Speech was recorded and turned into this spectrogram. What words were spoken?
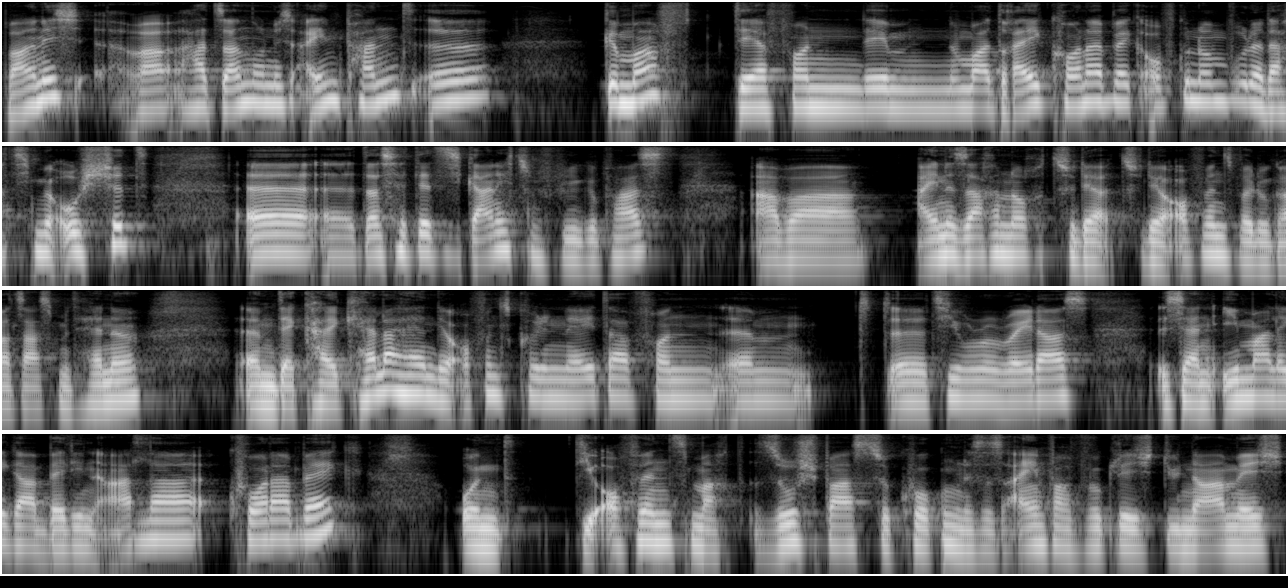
War nicht, war, hat Sandro nicht einen Punt äh, gemacht, der von dem Nummer 3 Cornerback aufgenommen wurde? Da dachte ich mir, oh shit, äh, äh, das hätte jetzt gar nicht zum Spiel gepasst. Aber eine Sache noch zu der, zu der Offense, weil du gerade sagst mit Henne. Ähm, der Kyle Callahan, der Offense Coordinator von ähm, äh, T-Roll Raiders, ist ja ein ehemaliger Berlin Adler Quarterback. Und die Offense macht so Spaß zu gucken. Das ist einfach wirklich dynamisch.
